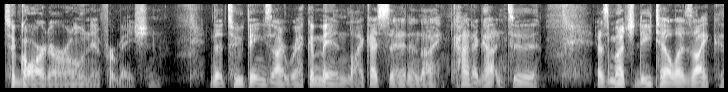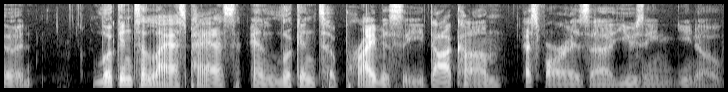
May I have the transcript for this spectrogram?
to guard our own information. The two things I recommend, like I said, and I kind of got into as much detail as I could, look into LastPass and look into privacy.com as far as uh, using, you know,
